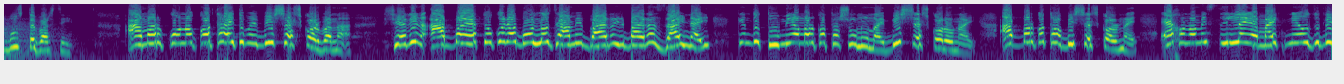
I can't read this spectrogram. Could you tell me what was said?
বুঝতে পারছি। আমার কোনো কথাই তুমি বিশ্বাস করবে না। সেদিন আব্বা এত করে বলল যে আমি বাড়ির বাইরে যাই নাই, কিন্তু তুমি আমার কথা শুনো নাই, বিশ্বাস করো নাই। আব্বার কথাও বিশ্বাস করো নাই। এখন আমি চিল্লাইয়া মাইক নিয়েও যদি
